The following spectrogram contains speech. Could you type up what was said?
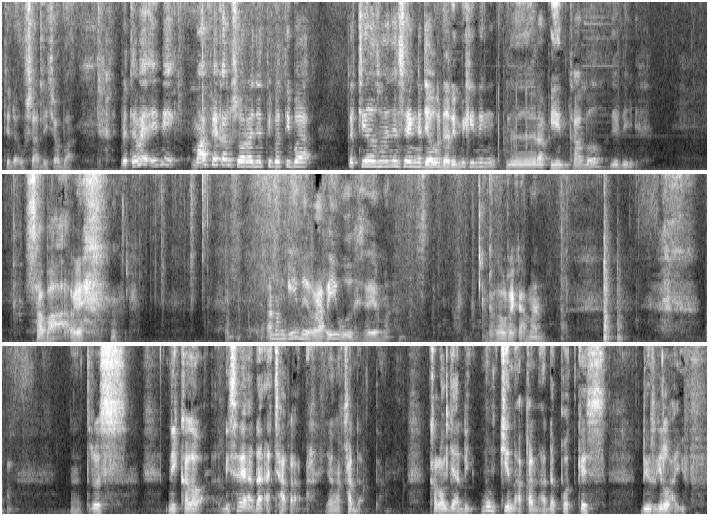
tidak usah dicoba. Btw ini maaf ya kalau suaranya tiba-tiba kecil soalnya saya ngejauh dari mic ini ngerapihin kabel jadi sabar ya emang gini rariweh saya mah. Kalau rekaman nah terus nih kalau di saya ada acara yang akan datang. Kalau jadi mungkin akan ada podcast di real life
